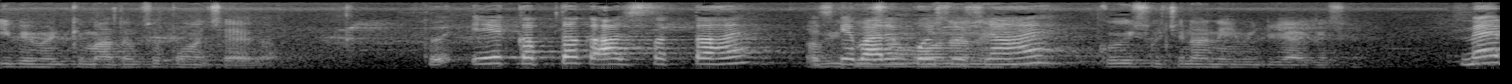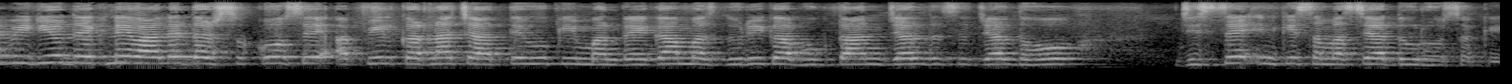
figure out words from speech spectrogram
ई पेमेंट के माध्यम से पहुँच जाएगा। तो ये कब तक आ सकता है? इसके बारे में कोई सूचना है? कोई सूचना नहीं मिली आगे से। मैं वीडियो देखने वाले दर्शकों से अपील करना चाहती हूँ कि मनरेगा मजदूरी का भुगतान जल्द से जल्द हो जिससे इनकी समस्या दूर हो सके।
